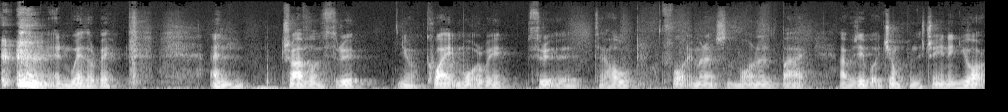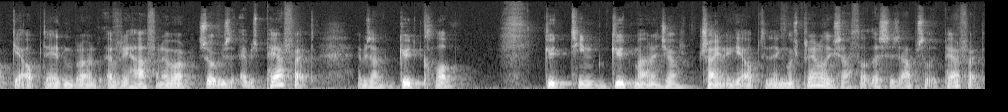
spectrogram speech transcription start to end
in Wetherby and travelling through, you know, quiet motorway through to, to Hull, 40 minutes in the morning, back. I was able to jump on the train in York, get up to Edinburgh every half an hour. So it was it was perfect. It was a good club, good team, good manager, trying to get up to the English Premier League. So I thought this is absolutely perfect.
